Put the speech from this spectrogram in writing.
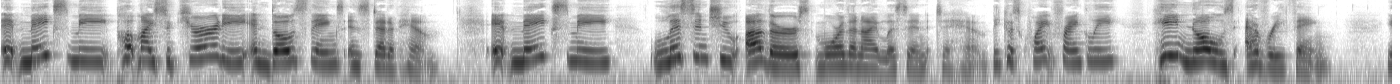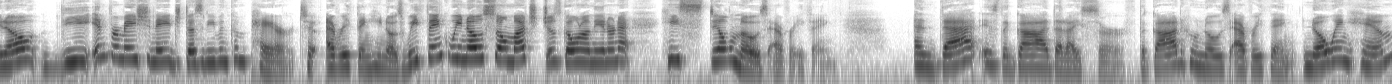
it makes me put my security in those things instead of him. It makes me listen to others more than I listen to him because quite frankly, he knows everything. You know, the information age doesn't even compare to everything he knows. We think we know so much just going on the internet. He still knows everything. And that is the God that I serve, the God who knows everything. Knowing Him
